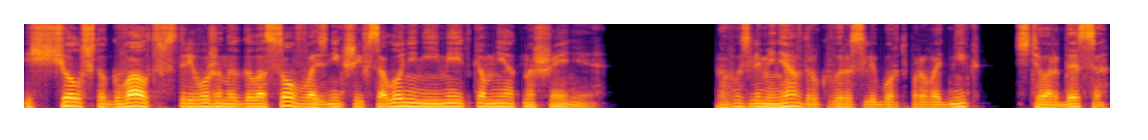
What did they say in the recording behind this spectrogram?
и счел, что гвалт встревоженных голосов, возникший в салоне, не имеет ко мне отношения. Но возле меня вдруг выросли бортпроводник, стюардесса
